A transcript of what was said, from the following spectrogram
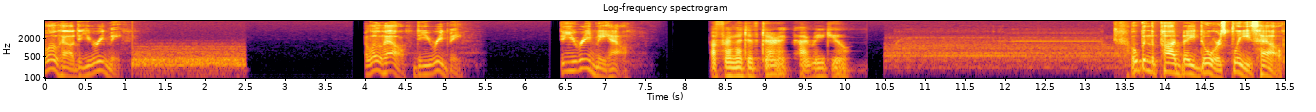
Hello, Hal. Do you read me? Hello, Hal. Do you read me? Do you read me, Hal? Affirmative, Derek. I read you. Open the pod bay doors, please, Hal.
